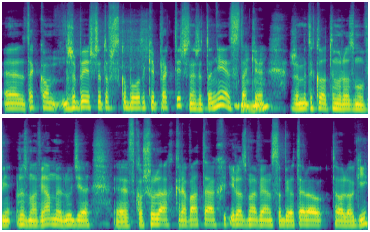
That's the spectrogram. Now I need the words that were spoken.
e, taką, żeby jeszcze to wszystko było takie praktyczne, że to nie jest takie, Mhm. że my tylko o tym rozmawiamy, ludzie e, w koszulach, krawatach i rozmawiają sobie o teolo, teologii,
